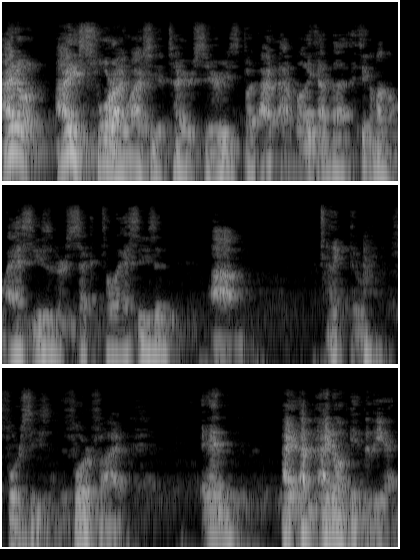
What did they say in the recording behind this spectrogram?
I don't. I swore I watched the entire series, but I, am like on the. I think I'm on the last season or second to last season. Um, like the four seasons, four or five, and I I, I know I'm getting to the end.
